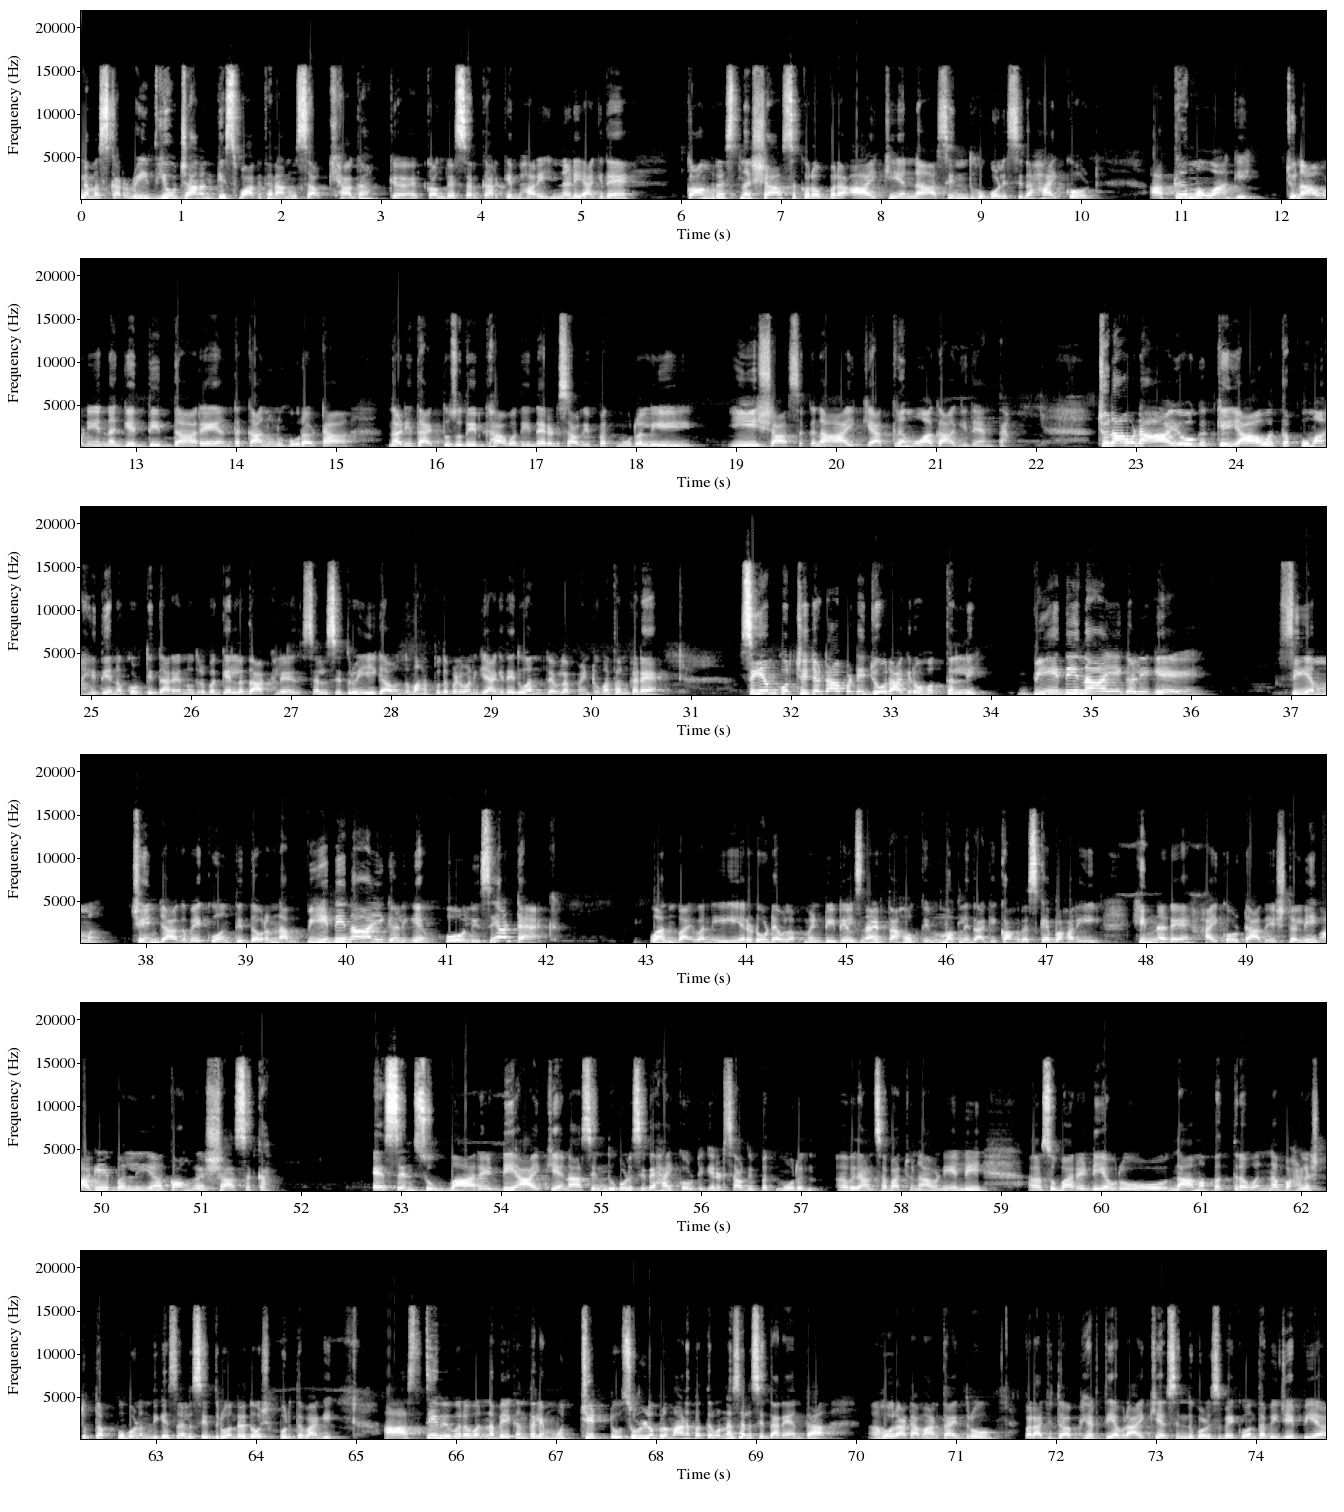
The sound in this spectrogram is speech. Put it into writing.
ನಮಸ್ಕಾರ. ರಿವ್ಯೂ ಚಾನಲ್ಗೆ ಸ್ವಾಗತ. ನಾನು ಸೌಖ್ಯ ಗಾಂಕರ್ ಕಾಂಗ್ರೆಸ್ ಸರ್ಕಾರಕ್ಕೆ ಭಾರಿ ಹಿನ್ನಡೆಯಾಗಿದೆ. ಕಾಂಗ್ರೆಸ್ನ ಶಾಸಕರೊಬ್ಬರ ಆಯ್ಕೆಯನ್ನು ಅಸಿಂಧುಗೊಳಿಸಿದ ಹೈಕೋರ್ಟ್. ಅಕ್ರಮವಾಗಿ ಚುನಾವಣೆಯನ್ನು ಗೆದ್ದಿದ್ದಾರೆ ಅಂತ ಕಾನೂನು ಹೋರಾಟ ನಡೀತಾ ಇತ್ತು. ಸುದೀರ್ಘ ಅವಧಿಯಿಂದ ಎರಡು ಈ ಶಾಸಕನ ಆಯ್ಕೆ ಅಕ್ರಮವಾಗಿ ಆಗಿದೆ ಅಂತ. ಚುನಾವಣಾ ಆಯೋಗಕ್ಕೆ ಯಾವ ತಪ್ಪು ಮಾಹಿತಿಯನ್ನು ಕೊಟ್ಟಿದ್ದಾರೆ ಅನ್ನೋದ್ರ ಬಗ್ಗೆ ಎಲ್ಲ ದಾಖಲೆ ಸಲ್ಲಿಸಿದ್ರು. ಈಗ ಒಂದು ಮಹತ್ವದ ಬೆಳವಣಿಗೆ ಆಗಿದೆ. ಇದು ಒಂದು ಡೆವಲಪ್ಮೆಂಟು ಮತ್ತೊಂದು ಕಡೆ ಸಿ ಎಂ ಕುರ್ಚಿ ಜಟಾಪಟಿ ಜೋರಾಗಿರೋ ಹೊತ್ತಲ್ಲಿ ಬೀದಿ ನಾಯಿಗಳಿಗೆ ಸಿ ಎಂ ಚೇಂಜ್ ಆಗಬೇಕು ಅಂತಿದ್ದವರನ್ನ ಬೀದಿ ನಾಯಿಗಳಿಗೆ ಹೋಲಿಸಿ ಅಟ್ಯಾಕ್ ಒನ್ ಬೈ ಒನ್ ಈ ಎರಡೂ ಡೆವಲಪ್ಮೆಂಟ್ ಡೀಟೇಲ್ಸ್ನ ಇಡ್ತಾ ಹೋಗ್ತೀವಿ. ಮೊದಲನೇದಾಗಿ ಕಾಂಗ್ರೆಸ್ಗೆ ಭಾರಿ ಹಿನ್ನಡೆ ಹೈಕೋರ್ಟ್ ಆದೇಶದಲ್ಲಿ ಬಾಗೇಪಲ್ಲಿಯ ಕಾಂಗ್ರೆಸ್ ಶಾಸಕ ಎಸ್ ಎನ್ ಸುಬ್ಬಾರೆಡ್ಡಿ ಆಯ್ಕೆಯನ್ನು ಸಿಂಧುಗೊಳಿಸಿದೆ ಹೈಕೋರ್ಟ್ಗೆ. ಎರಡು ಸಾವಿರದ ಇಪ್ಪತ್ತ್ಮೂರು ವಿಧಾನಸಭಾ ಚುನಾವಣೆಯಲ್ಲಿ ಸುಬ್ಬಾರೆಡ್ಡಿ ಅವರು ನಾಮಪತ್ರವನ್ನು ಬಹಳಷ್ಟು ತಪ್ಪುಗಳೊಂದಿಗೆ ಸಲ್ಲಿಸಿದ್ರು ಅಂದರೆ ದೋಷಪೂರಿತವಾಗಿ ಆಸ್ತಿ ವಿವರವನ್ನು ಬೇಕಂತಲೇ ಮುಚ್ಚಿಟ್ಟು ಸುಳ್ಳು ಪ್ರಮಾಣ ಪತ್ರವನ್ನು ಸಲ್ಲಿಸಿದ್ದಾರೆ ಅಂತ ಹೋರಾಟ ಮಾಡ್ತಾ ಇದ್ರು. ಪರಾಜಿತ ಅಭ್ಯರ್ಥಿ ಅವರ ಆಯ್ಕೆ ಸಿಂಧುಗೊಳಿಸಬೇಕು ಅಂತ ಬಿ ಜೆ ಪಿಯ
